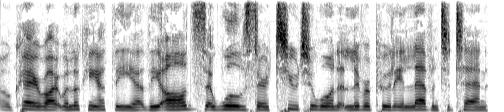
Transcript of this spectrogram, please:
Okay, right. We're looking at the uh, the odds. Uh, Wolves they're two to one. Liverpool eleven to ten,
